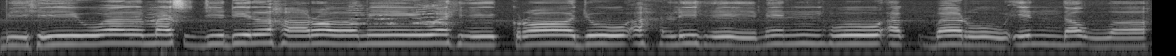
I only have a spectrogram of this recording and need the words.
bihi wal masjidil harami wa hikraju ahlihi minhu akbaru indallah.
